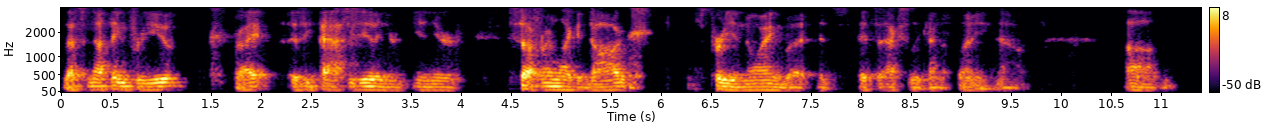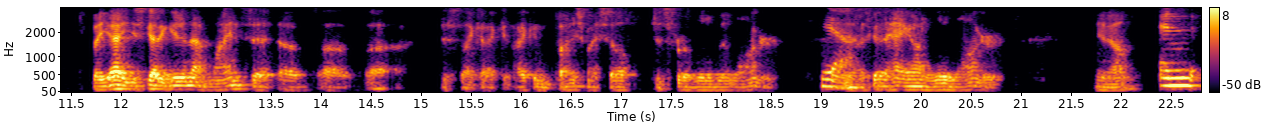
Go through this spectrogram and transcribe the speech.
that's nothing for you, right? As he passes you and you're, and you're suffering like a dog. It's pretty annoying, but it's, it's actually kind of funny now. Um, but yeah, you just got to get in that mindset of, of uh, just like I can, I can punish myself just for a little bit longer. You Yeah. know, it's got to hang on a little longer. You know, And,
